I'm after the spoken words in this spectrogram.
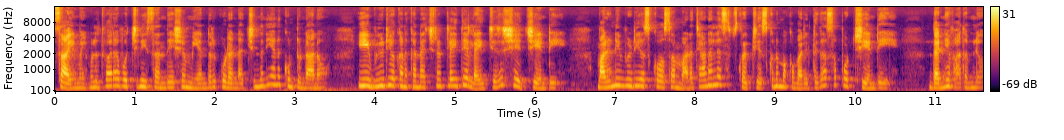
సాయి మహిమల ద్వారా వచ్చిన ఈ సందేశం మీ అందరూ కూడా నచ్చిందని అనుకుంటున్నాను. ఈ వీడియో కనుక నచ్చినట్లయితే లైక్ చేసి షేర్ చేయండి. మరిన్ని వీడియోస్ కోసం మన ఛానల్ని సబ్స్క్రైబ్ చేసుకుని మాకు మరింతగా సపోర్ట్ చేయండి. ధన్యవాదములు.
